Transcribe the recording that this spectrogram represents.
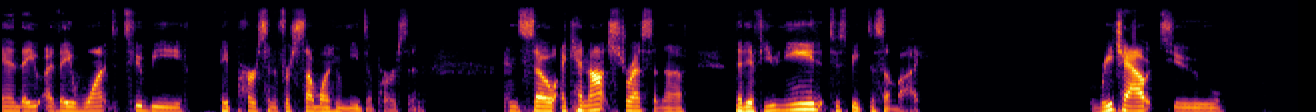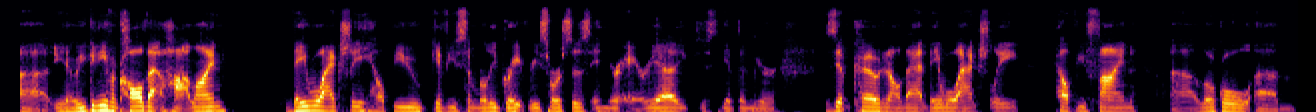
and they uh, they want to be a person for someone who needs a person. And so I cannot stress enough that if you need to speak to somebody, reach out to uh, you know, you can even call that hotline they will actually help you give you some really great resources in your area. You just give them your zip code and all that. They will actually help you find uh, local um,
